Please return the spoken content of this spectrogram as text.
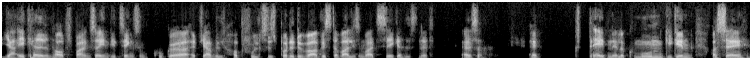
jeg ikke havde den her opsparing, så en af de ting, som kunne gøre, at jeg ville hoppe fuldtids på det, det var, hvis der var ligesom var et sikkerhedsnet. Altså, at staten eller kommunen gik ind og sagde,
